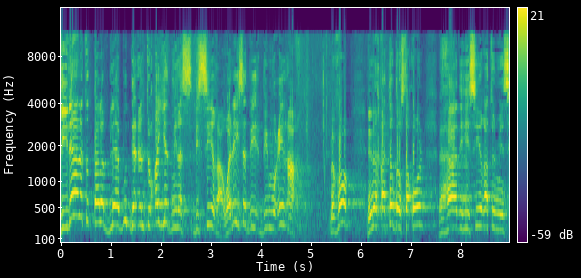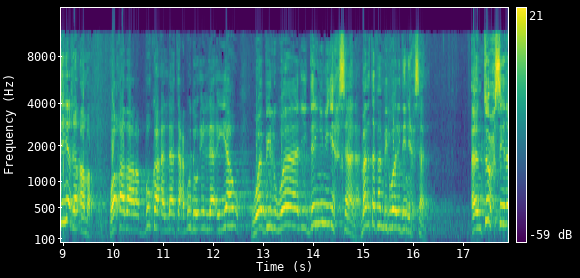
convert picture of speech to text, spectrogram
دلالة الطلب لا بد أن تقيد من بالصيغة وليست بمعين آخر. مفهوم؟ لأنك قد تدرس تقول هذه صيغة من صيغ الأمر. وقضى ربك ألا تعبدوا إلا إياه وبالوالدين إحسانا. ماذا تفهم بالوالدين إحسانا؟ أن تحسن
